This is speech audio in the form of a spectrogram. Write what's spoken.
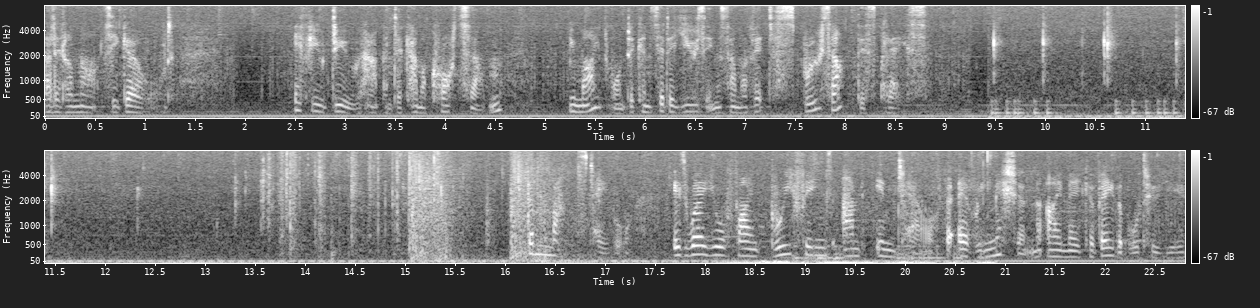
a little Nazi gold. If you do happen to come across some, you might want to consider using some of it to spruce up this place. The maps table is where you'll find briefings and intel for every mission I make available to you,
